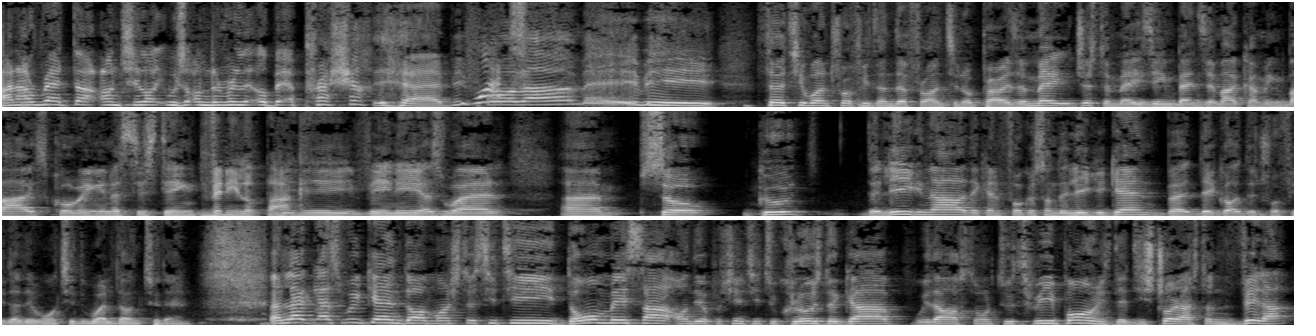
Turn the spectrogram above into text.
And I read that Ancelotti was under a little bit of pressure. Yeah, before What? that, maybe 31 trophies under Florentino Perez. Ama- just amazing. Benzema coming back, scoring and assisting. Vinny looked back. Vinny, Vinny as well. Um, so good. The league now, they can focus on the league again, but they got the trophy that they wanted. Well done to them. And like last weekend, Don Manchester City don't miss out on the opportunity to close the gap with Arsenal to three points. They destroy Aston Villa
